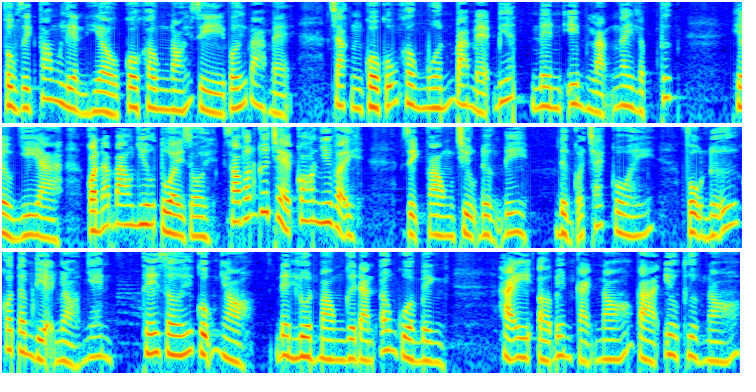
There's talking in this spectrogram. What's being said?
Phùng Dịch Phong liền hiểu cô không nói gì với ba mẹ. Chắc cô cũng không muốn ba mẹ biết nên im lặng ngay lập tức. Hiểu Nhi à, con đã bao nhiêu tuổi rồi? Sao vẫn cứ trẻ con như vậy? Dịch Phong chịu đựng đi, đừng có trách cô ấy. Phụ nữ có tâm địa nhỏ nhen, thế giới cũng nhỏ, nên luôn mong người đàn ông của mình hãy ở bên cạnh nó và yêu thương nó.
